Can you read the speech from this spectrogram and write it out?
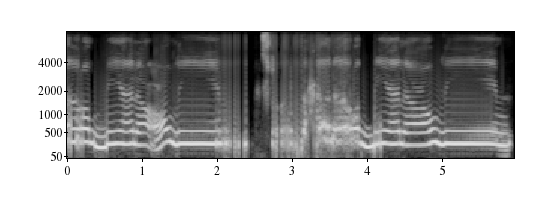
ربي العظيم. سبحان ربي العظيم.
